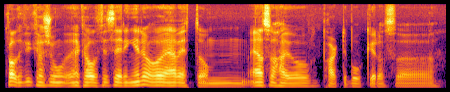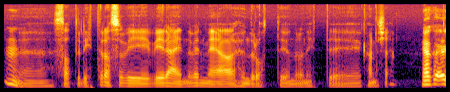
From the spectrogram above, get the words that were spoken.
kvalifiseringer. Og jeg vet om Ja, så har jo Partyboker også Mm. satellitter. Altså vi, vi regner vel med 180-190, kanskje. Ja, hva,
